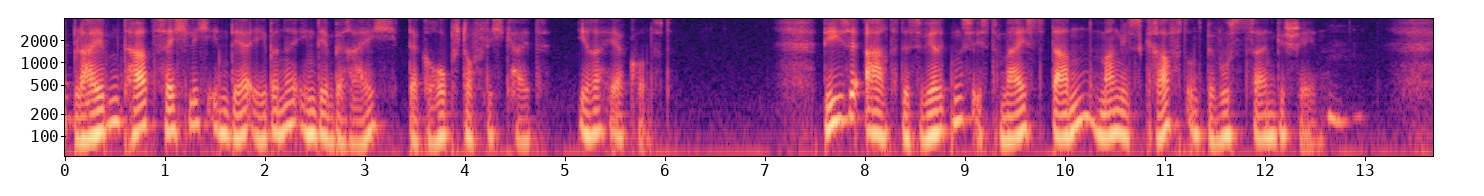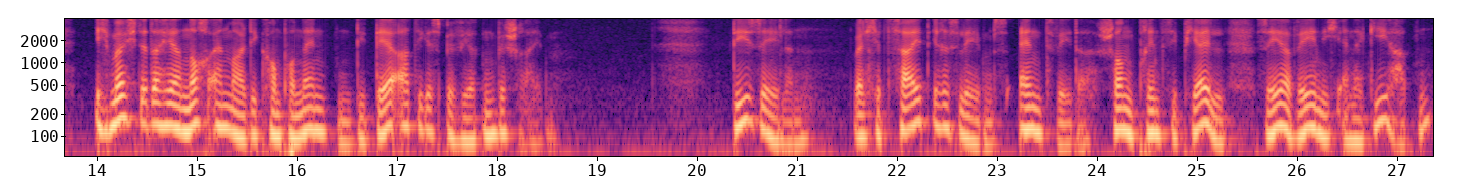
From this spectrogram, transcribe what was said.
bleiben tatsächlich in der Ebene, in dem Bereich der Grobstofflichkeit ihrer Herkunft. Diese Art des Wirkens ist meist dann mangels Kraft und Bewusstsein geschehen. Mhm. Ich möchte daher noch einmal die Komponenten, die derartiges bewirken, beschreiben. Die Seelen, welche Zeit ihres Lebens entweder schon prinzipiell sehr wenig Energie hatten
